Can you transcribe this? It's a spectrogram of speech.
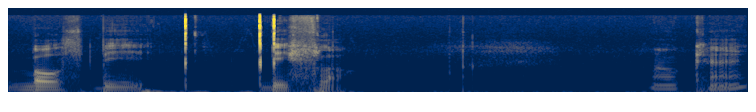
both be be flow. Okay.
